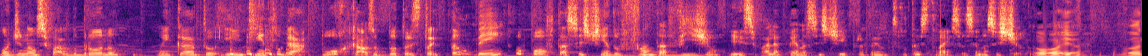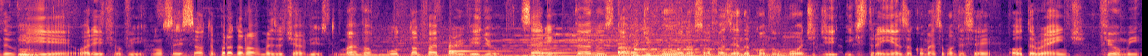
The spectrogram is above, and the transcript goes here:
onde não se fala do Bruno, o Encanto. E em quinto lugar, por causa do Doutor Estranho também, o povo tá assistindo WandaVision. E esse vale a pena assistir pra ver o Doutor Estranho, se você não assistiu. Olha, Wanda eu vi, o Arif eu vi. Não sei se é a temporada nova, mas eu tinha visto. Mas vamos pro Top 5 Prime Video. Série. Thanos estava de boa na sua fazenda quando um monte de estranheza começa a acontecer. Outer Range. Filme.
